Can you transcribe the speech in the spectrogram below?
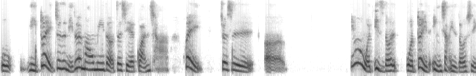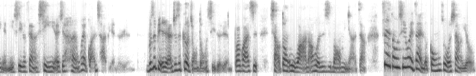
我你对就是你对猫咪的这些观察，会就是呃。因为我一直都，我对你的印象一直都是一个，你是一个非常细腻而且很会观察别人的人，不是别人，就是各种东西的人，包括是小动物啊，然后或者是猫咪啊，这样这些东西会在你的工作上有，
